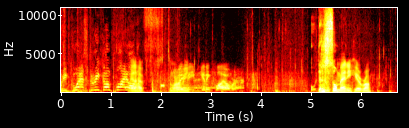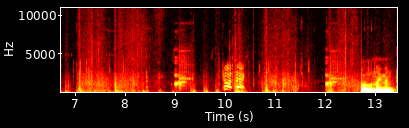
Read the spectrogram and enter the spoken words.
Request recon flyover. Wait, I have two more on me. UAV beginning flyover. Oh, there's so many here, bro. Contact. Lol moment.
